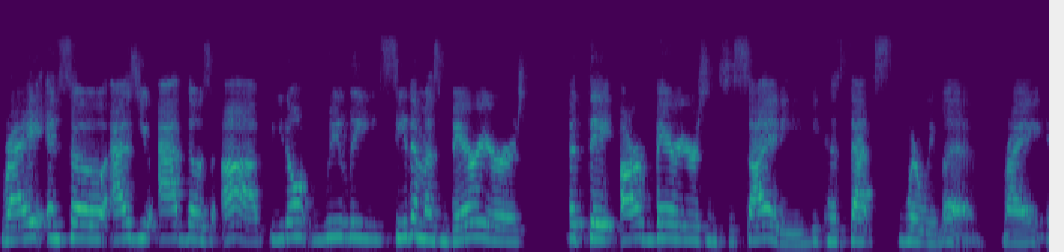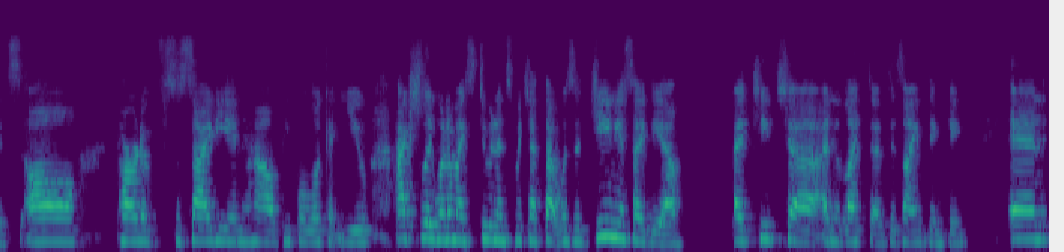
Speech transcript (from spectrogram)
right? And so as you add those up, you don't really see them as barriers, but they are barriers in society because that's where we live, right? It's all part of society and how people look at you. Actually, one of my students, which I thought was a genius idea, I teach uh, an elective design thinking, and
